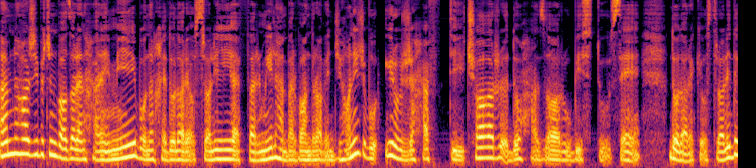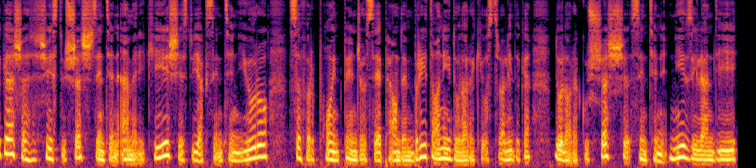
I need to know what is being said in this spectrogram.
امن حاجی بچن بازار حریمی با نرخ دلار استرالی فرمیل هم بر وان جهانی جبو ایرو هفت 64 2023 دلارک استرالی دیگه 66 سنت امریکی 61 سنت یورو 0.53 پوند بریتانی دلارک استرالی دیگه دلارک 6 سنت نیوزیلندی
